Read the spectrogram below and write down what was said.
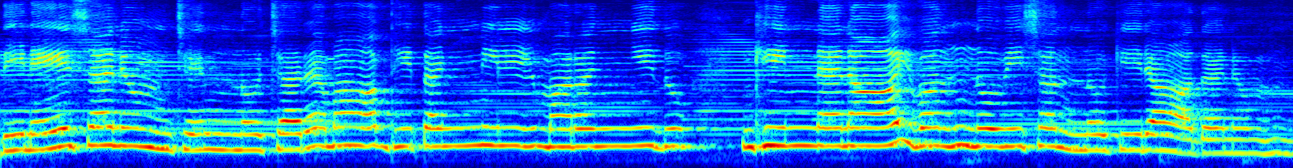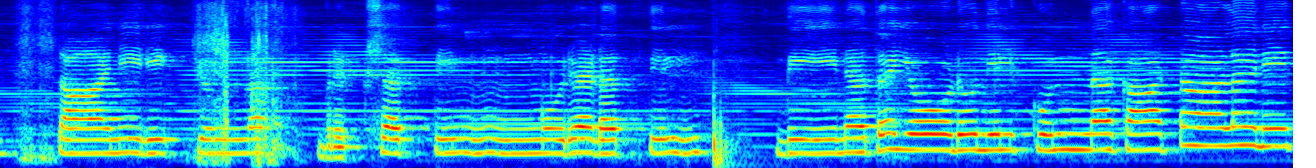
ദിനേശനും ചെന്നു ചരമാബ്ധി തന്നിൽ മറഞ്ഞിതു. ഖിന്നനായി വന്നു വിശന്നു കിരാതനും. താനിരിക്കുന്ന വൃക്ഷത്തിൻ മുരടത്തിൽ ദീനതയോടു നിൽക്കുന്ന കാട്ടാളനെ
